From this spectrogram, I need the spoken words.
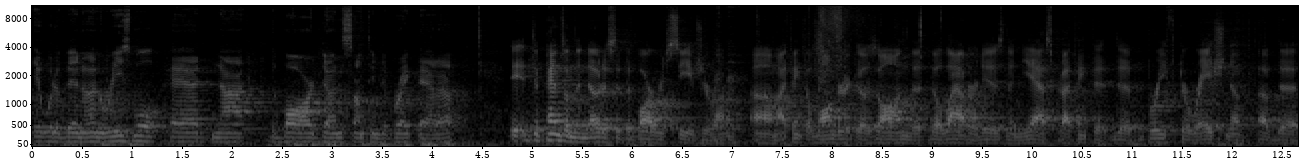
it would have been unreasonable had not the bar done something to break that up? It depends on the notice that the bar receives, Your Honor. Um, I think the longer it goes on, the, the louder it is, then yes, but I think that the brief duration of, of the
